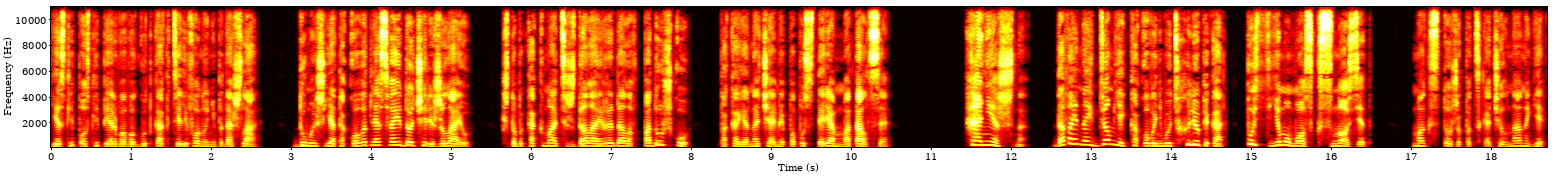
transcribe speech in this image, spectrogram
если после первого гудка к телефону не подошла. Думаешь, я такого для своей дочери желаю? Чтобы как мать ждала и рыдала в подушку, пока я ночами по пустырям мотался. Конечно! Давай найдем ей какого-нибудь хлюпика, пусть ему мозг сносит. Макс тоже подскочил на ноги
